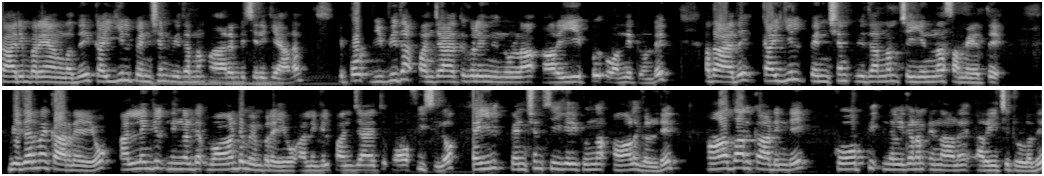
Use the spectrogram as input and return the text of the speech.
കാര്യം പറയാനുള്ളത് കയ്യിൽ പെൻഷൻ വിതരണം ആരംഭിച്ചിരിക്കുകയാണ്. ഇപ്പോൾ വിവിധ പഞ്ചായത്തുകളിൽ നിന്നുള്ള അറിയിപ്പ് വന്നിട്ടുണ്ട്. അതായത് കയ്യിൽ പെൻഷൻ വിതരണം ചെയ്യുന്ന സമയത്ത് വിതരണക്കാരനെയോ അല്ലെങ്കിൽ നിങ്ങളുടെ വാർഡ് മെമ്പറെയോ അല്ലെങ്കിൽ പഞ്ചായത്ത് ഓഫീസിലോ കയ്യിൽ പെൻഷൻ സ്വീകരിക്കുന്ന ആളുകളുടെ ആധാർ കാർഡിന്റെ കോപ്പി നൽകണം എന്നാണ് അറിയിച്ചിട്ടുള്ളത്.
